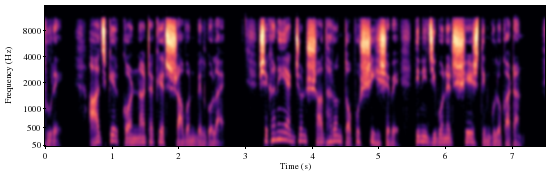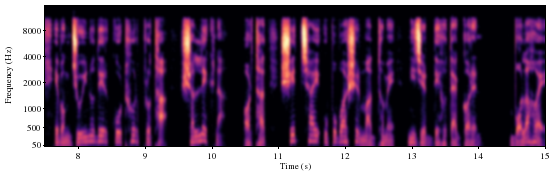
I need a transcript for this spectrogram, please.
দূরে, আজকের কর্ণাটকের শ্রাবণবেলগোলায়। সেখানেই একজন সাধারণ তপস্বী হিসেবে তিনি জীবনের শেষ দিনগুলো কাটান এবং জৈনদের কঠোর প্রথা শাল্লেখনা অর্থাৎ স্বেচ্ছায় উপবাসের মাধ্যমে নিজের দেহত্যাগ করেন। বলা হয়,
